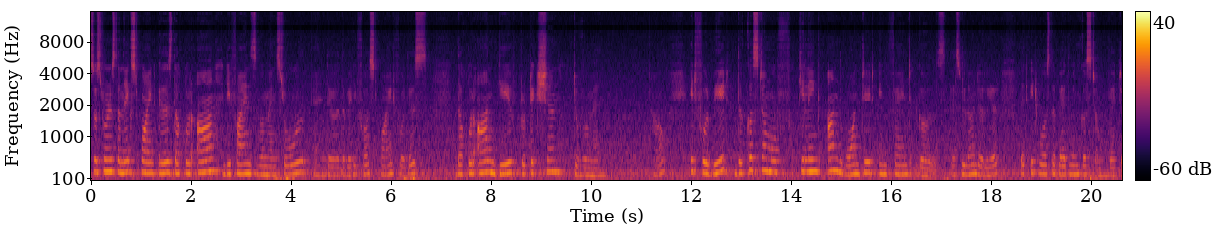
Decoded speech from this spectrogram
so students, the next point is the Quran defines women's role and uh, the very first point for this, the Quran gave protection to women. How? It forbade the custom of killing unwanted infant girls. As we learned earlier, that it was the Bedouin custom that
